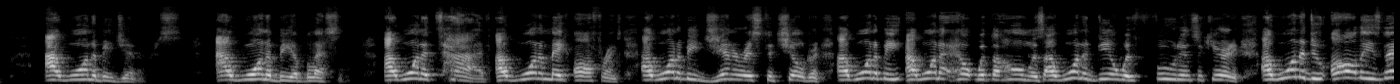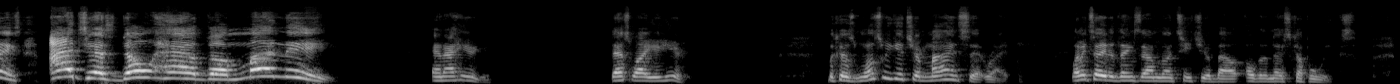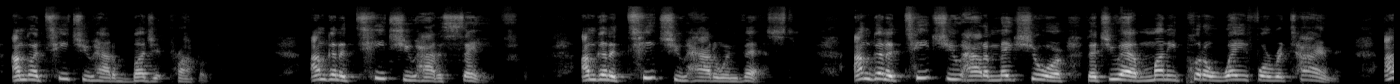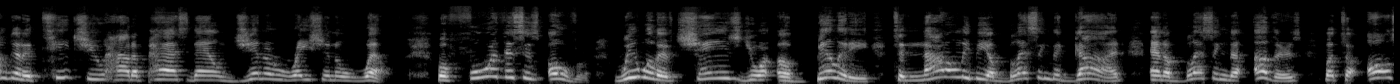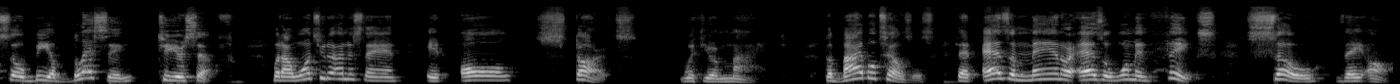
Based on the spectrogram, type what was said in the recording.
I want to be generous. I want to be a blessing. I want to tithe. I want to make offerings. I want to be generous to children. I want to be, I want to help with the homeless. I want to deal with food insecurity. I want to do all these things. I just don't have the money. And I hear you. That's why you're here. Because once we get your mindset right, let me tell you the things that I'm going to teach you about over the next couple weeks. I'm going to teach you how to budget properly. I'm going to teach you how to save. I'm going to teach you how to invest. I'm going to teach you how to make sure that you have money put away for retirement. I'm going to teach you how to pass down generational wealth. Before this is over, we will have changed your ability to not only be a blessing to God and a blessing to others, but to also be a blessing to yourself. But I want you to understand it all starts with your mind. The Bible tells us that as a man or as a woman thinks, so they are.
